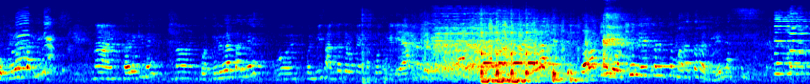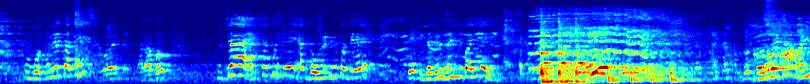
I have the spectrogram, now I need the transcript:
गोकुळात चालली नाही खरं की नाही. मथुरेला चाललेस होय. पण मी सांगतो तेव्हा काही. जरा जरा तू वरतून येईपर्यंत मला जरा वेळ लागतो तू मथुरेला चाललेस होय. अरे बघ तुझ्या ह्याच्यामध्ये ह्या गौरीमध्ये एक लग्न झालेली बाई आहे बरोबर माई.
